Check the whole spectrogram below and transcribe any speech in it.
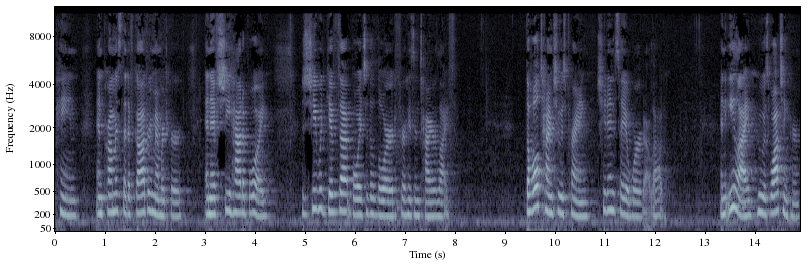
pain and promised that if God remembered her and if she had a boy, she would give that boy to the Lord for his entire life. The whole time she was praying, she didn't say a word out loud. And Eli, who was watching her,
